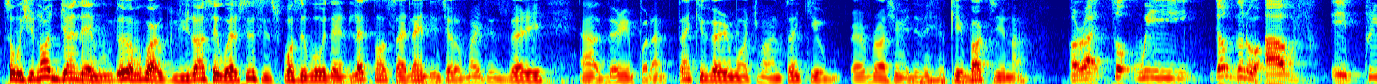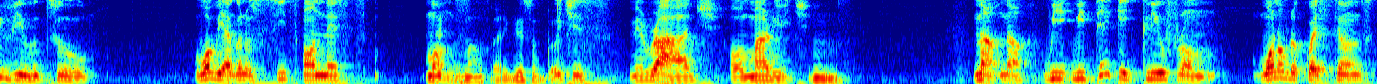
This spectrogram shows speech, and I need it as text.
so we should not join them. Those of who are, you don't say, well, since it's possible, then let's not sideline the institution of marriage. It's very, uh, very important. Thank you very much, man. Thank you, uh, Brashing Okay, back to you now. All right. So we just going to have a preview to what we are going to sit on next month, Month by the grace of God. which is mirage or marriage. Hmm. Now, now we we take a clue from one of the questions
